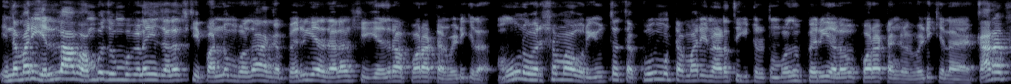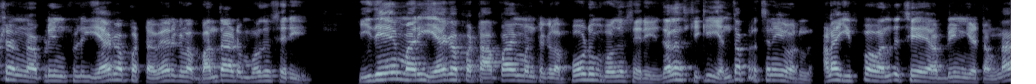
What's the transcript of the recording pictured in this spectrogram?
இந்த மாதிரி எல்லா வம்பு தும்புகளையும் ஜெலன்ஸ்கி பண்ணும்போது அங்க பெரிய ஜெலன்ஸ்கிக்கு எதிராக போராட்டம் வெடிக்கல. மூணு வருஷமா ஒரு யுத்தத்தை கூமுட்ட மாதிரி நடத்திக்கிட்டு இருக்கும்போது பெரிய அளவு போராட்டங்கள் வெடிக்கல. கரப்ஷன் அப்படின்னு சொல்லி ஏகப்பட்ட வேர்களை பந்தாடும் போதும் சரி இதே மாதிரி ஏகப்பட்ட அப்பாயின்மெண்ட்டுகளை போடும் போதும் சரி ஜெலன்ஸ்கிக்கு எந்த பிரச்சனையும் வரல. ஆனா இப்ப வந்துச்சே அப்படின்னு கேட்டோம்னா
